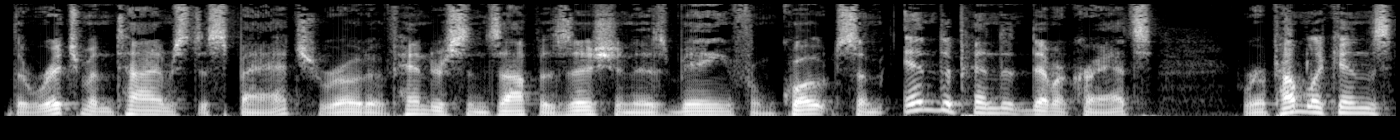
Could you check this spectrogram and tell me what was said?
the Richmond Times Dispatch wrote of Henderson's opposition as being from, quote, some independent Democrats, Republicans,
